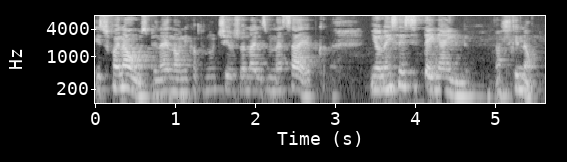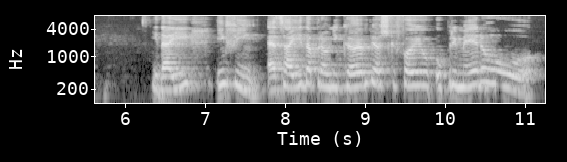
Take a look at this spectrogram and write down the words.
isso foi na USP, né, na Unicamp não tinha jornalismo nessa época, e eu nem sei se tem ainda, acho que não. E daí, enfim, essa ida para a Unicamp, acho que foi o, o, primeiro,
